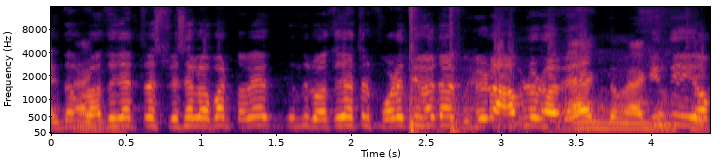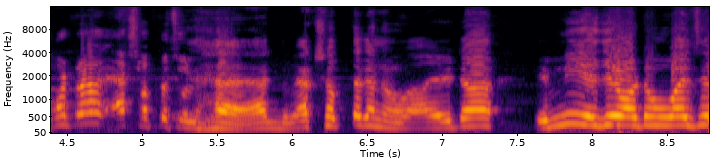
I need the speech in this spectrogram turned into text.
একদম রথযাত্রা স্পেশাল অফার তবে কিন্তু রথযাত্রার পরের দিন হয়তো ভিডিওটা আপলোড হবে। একদম একদম কিন্তু এই। অফারটা এক সপ্তাহ চলবে। হ্যাঁ একদম। এক সপ্তাহ কেন? এটা এমনি এজে অটোমোবাইলসে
